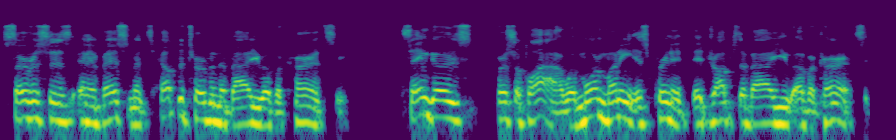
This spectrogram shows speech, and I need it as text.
services, and investments help determine the value of a currency. Same goes for supply. When more money is printed, it drops the value of a currency.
